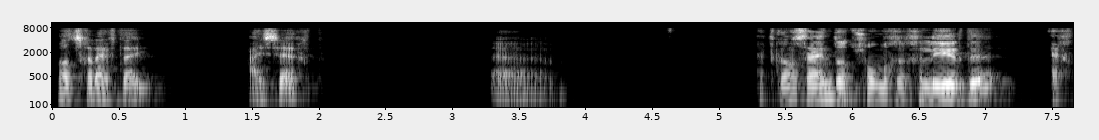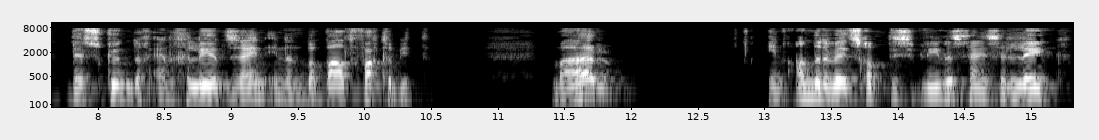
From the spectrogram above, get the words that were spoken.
wat schrijft hij? Hij zegt, uh, het kan zijn dat sommige geleerden echt deskundig en geleerd zijn in een bepaald vakgebied. Maar in andere wetenschapsdisciplines zijn ze leek.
